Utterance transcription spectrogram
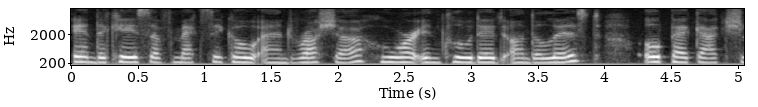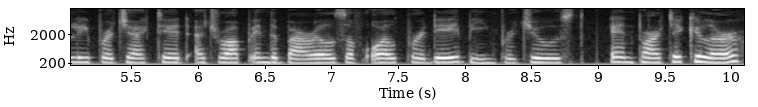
In the case of Mexico and Russia, who were included on the list, OPEC actually projected a drop in the barrels of oil per day being produced. In particular,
